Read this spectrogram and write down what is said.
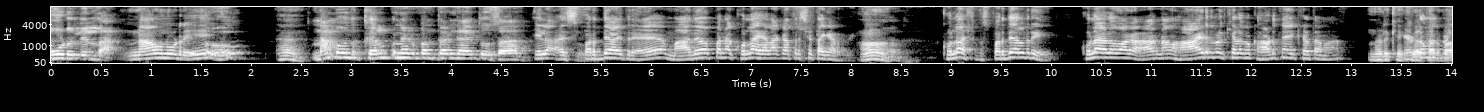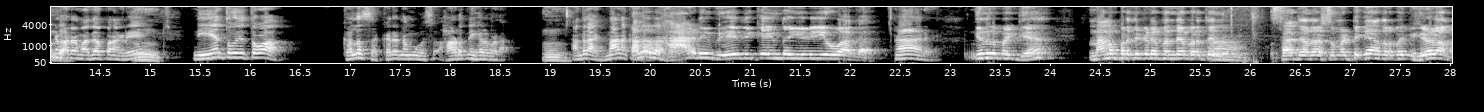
ಮೂಡಲಿಲ್ಲ. ನಾವು ನೋಡ್ರಿ ನಮ್ಮ ಒಂದು ಕಲ್ಪನೆಗೆ ಬಂತಂಗ ಆಯ್ತು ಸರ್. ಇಲ್ಲ ಸ್ಪರ್ಧೆ ಆಯ್ತ್ರೆ ಮಾದೇವಪ್ಪನ ಕುಲ ಹೇಳಕತ್ರ ಸೆಟ್ ಆಗ್ಯಾರ್ರಿ. ಕುಲ ಸ್ಪರ್ಧೆ ಅಲ್ರಿ. ಕುಲ ಹೇಳುವಾಗ ನಾವು ಹಾಡಿದ್ರು ಕೇಳ್ಬೇಕು ಹಾಡುತ್ತೆ ಕೇಳ್ತಾವ ನಡಕೆ ಕೇಳ್ತಾರೆ ಬಂದ ನೀ ಏನ್ ತಗೋದಿತ್ತವ ಕಲಸ ಕರೆ ನಮ್ಗೆ ಹಾಡೋದ್ನ ಹೇಳ್ಬೇಡ. ಅಂದ್ರೆ ಅಜ್ಞಾನ ಕಲ. ಹಾಡಿ ವೇದಿಕೆಯಿಂದ ಇಳಿಯುವಾಗ ಹಾ ರೀ. ಇದ್ರ ಬಗ್ಗೆ ನಾನು ಪ್ರತಿ ಕಡೆ ಬಂದೇ ಬರ್ತೇನೆ ಸಾಧ್ಯ ಆದಷ್ಟು ಮಟ್ಟಿಗೆ ಅದ್ರ ಬಗ್ಗೆ ಹೇಳೋಣ.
